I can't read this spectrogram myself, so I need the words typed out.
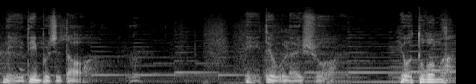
你一定不知道，你对我来说有多么……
